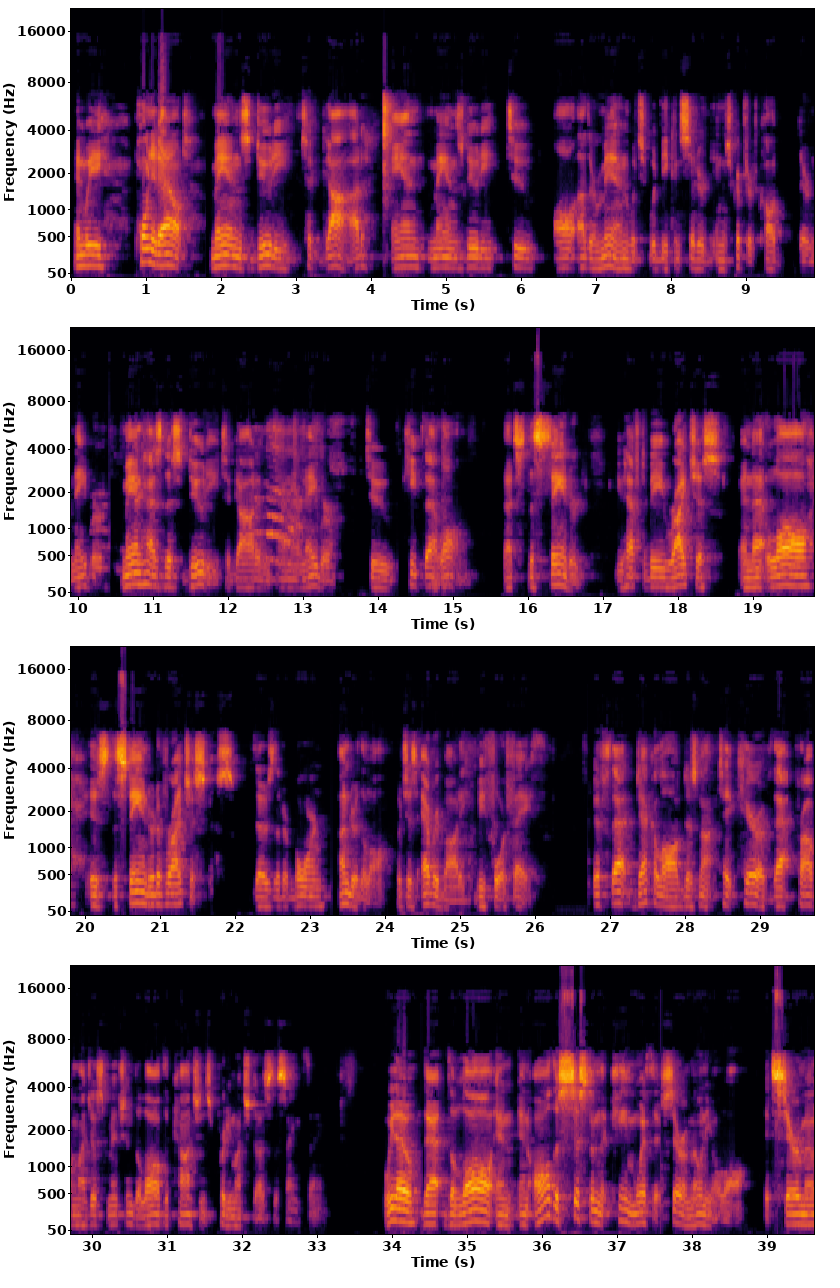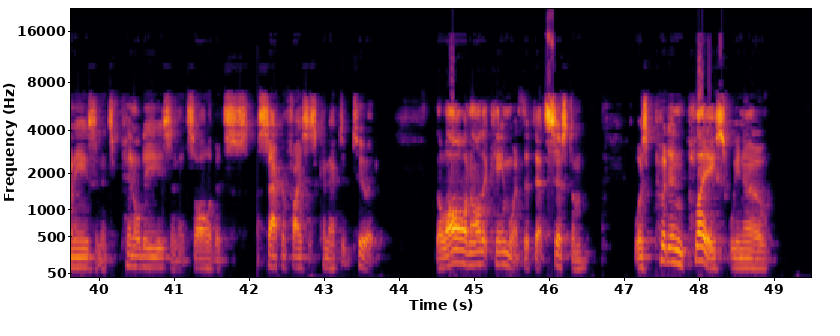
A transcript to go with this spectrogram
And we pointed out man's duty to God and man's duty to all other men, which would be considered in the scriptures called their neighbor. Man has this duty to God and, and their neighbor to keep that law. That's the standard. You have to be righteous, and that law is the standard of righteousness. Those that are born under the law, which is everybody before faith. If that Decalogue does not take care of that problem I just mentioned, the law of the conscience pretty much does the same thing. We know that the law and, and all the system that came with it, ceremonial law, its ceremonies and its penalties and its all of its sacrifices connected to it. The law and all that came with it, that system, was put in place, we know,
